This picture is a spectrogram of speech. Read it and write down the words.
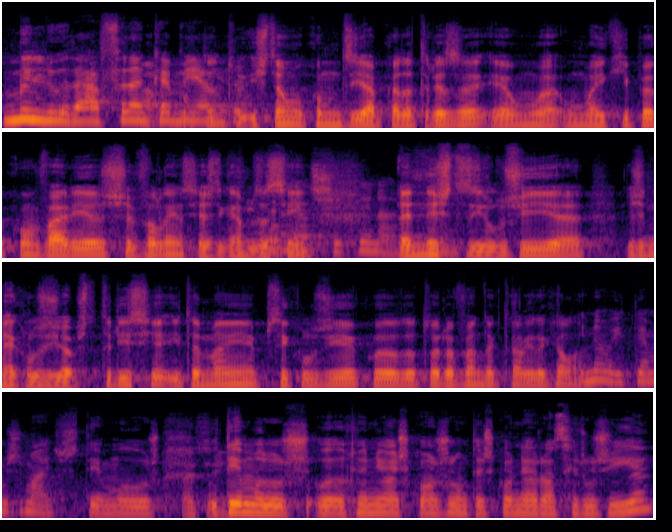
melhorar francamente. Ah, portanto isto é, como dizia há bocado a Teresa é uma, uma equipa com várias valências digamos sim, assim. anestesiologia, ginecologia obstetrícia e também psicologia com a doutora Wanda que está ali daquela e não, e temos temos mais. Temos, ah, temos uh, reuniões conjuntas com neurocirurgia,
